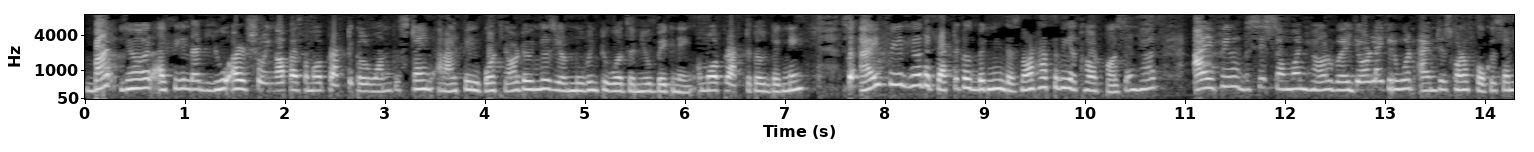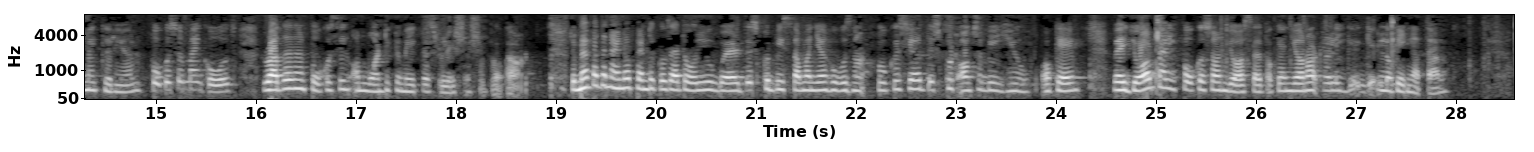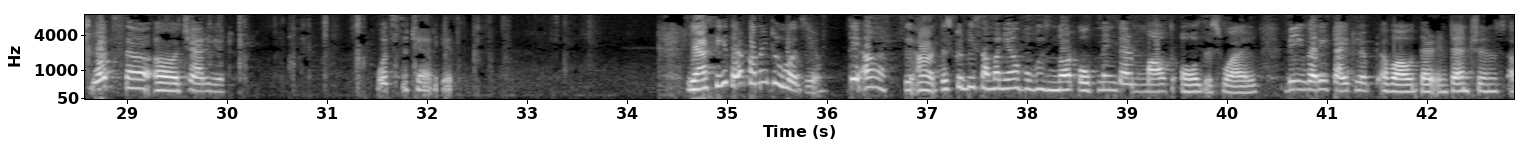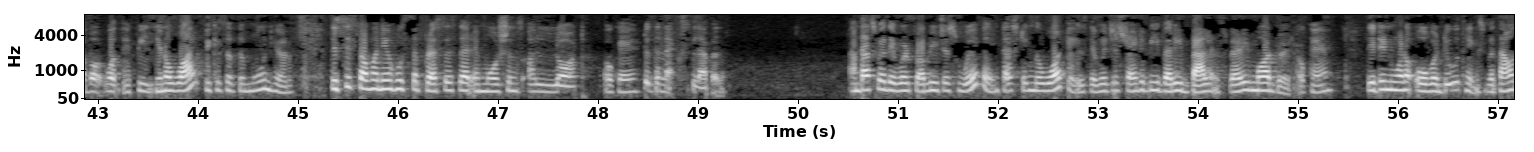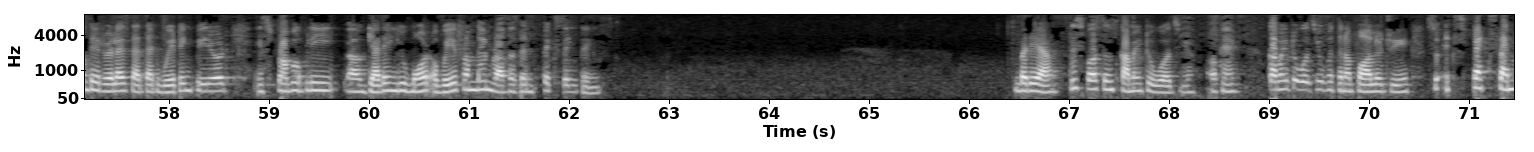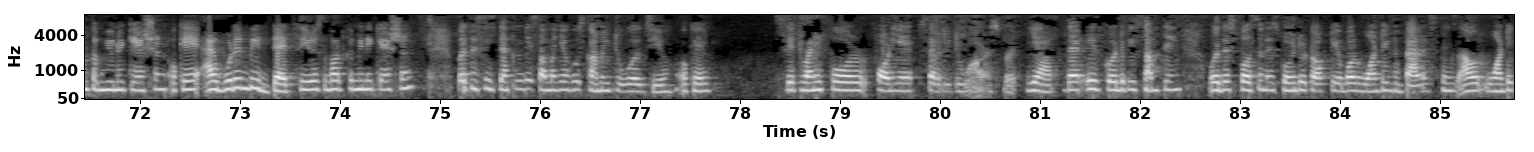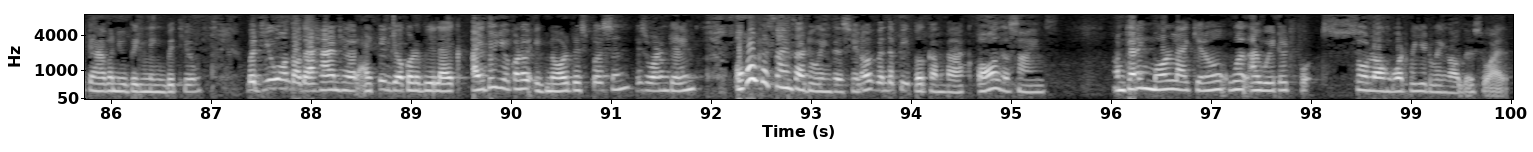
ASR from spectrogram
But here I feel that you are showing up as a more practical one this time and I feel what you're doing is you're moving towards a new beginning, a more practical beginning. So I feel here the practical beginning does not have to be a third person here. I feel this is someone here where you're like, you know what, I'm just going to focus on my career, focus on my goals rather than focusing on wanting to make this relationship work out. Remember the Nine of Pentacles I told you where this could be someone here who was not focused here. This could also be you, okay? Where you're very focused on yourself, okay? And you're not really looking at them. What's the uh, chariot? What's the chariot? Yeah, see, they're coming towards you. They are. They are. This could be someone here who was not opening their mouth all this while, being very tight-lipped about their intentions, about what they feel. You know why? Because of the moon here. This is someone here who suppresses their emotions a lot, okay, to the next level. And that's why they were probably just waiting, testing the waters. They were just trying to be very balanced, very moderate, okay? They didn't want to overdo things, but now they realize that that waiting period is probably uh, getting you more away from them rather than fixing things. But yeah, this person's coming towards you, okay? Coming towards you with an apology. So expect some communication, okay? I wouldn't be dead serious about communication, but this is definitely somebody who's coming towards you, okay? Say 24, 48, 72 hours. But yeah, there is going to be something where this person is going to talk to you about wanting to balance things out, wanting to have a new beginning with you. But you, on the other hand, here, I feel you're going to be like, either you're going to ignore this person, is what I'm getting. All the signs are doing this, you know, when the people come back. All the signs. I'm getting more like, you know, well, I waited for so long. What were you doing all this while?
